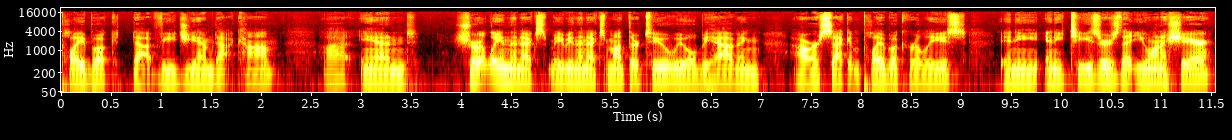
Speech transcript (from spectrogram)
playbook.vgm.com. Uh, and shortly in the next, maybe in the next month or two, we will be having our second playbook released. Any any teasers that you want to share?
